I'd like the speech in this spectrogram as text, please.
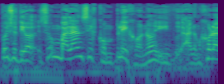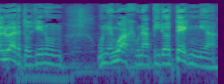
por eso te digo, son balances complejos, ¿no? Y a lo mejor Alberto tiene un, un lenguaje, una pirotecnia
